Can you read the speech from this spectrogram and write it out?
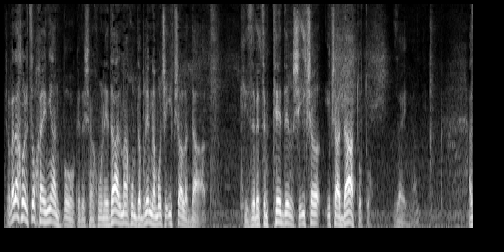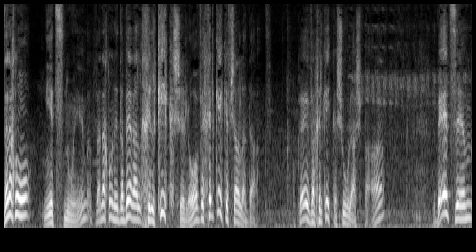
עכשיו אנחנו לצורך העניין פה, כדי שאנחנו נדע על מה אנחנו מדברים, למרות שאי אפשר לדעת. כי זה בעצם תדר שאי אפשר, אפשר לדעת אותו, זה העניין. אז אנחנו נהיה צנועים, ואנחנו נדבר על חלקיק שלו, וחלקיק אפשר לדעת, אוקיי? והחלקיק קשור להשפעה. בעצם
